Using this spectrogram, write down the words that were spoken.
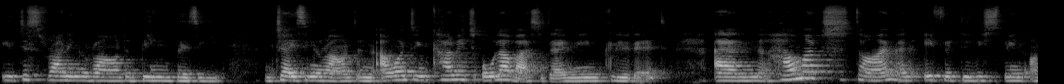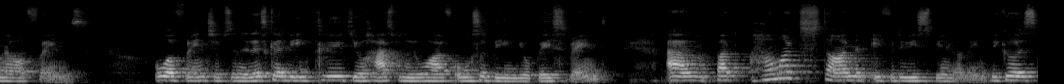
you're just running around and being busy and chasing around. And I want to encourage all of us today, me included, and how much time and effort do we spend on our friends or our friendships? And this can be include your husband and wife also being your best friend. Um, but how much time and effort do we spend on them? Because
